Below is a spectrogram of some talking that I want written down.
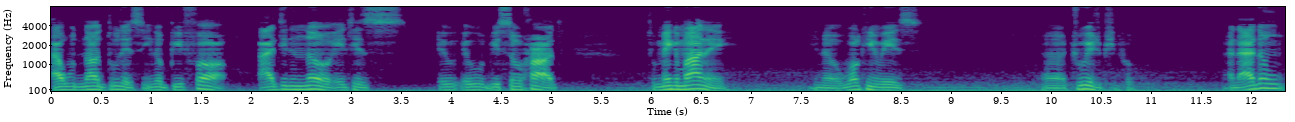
I would not do this. You know, before I didn't know it is it, it would be so hard to make money, you know, working with uh, Jewish people. And I don't,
